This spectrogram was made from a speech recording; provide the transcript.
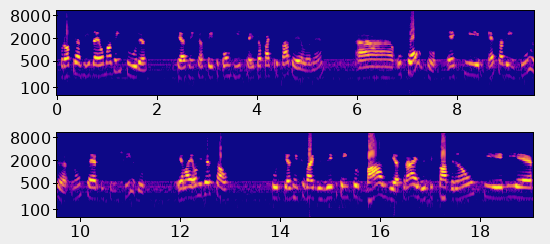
A própria vida é uma aventura, que a gente aceita o convite para participar dela, né? Ah, o ponto é que essa aventura, num certo sentido, ela é universal, porque a gente vai dizer que tem por base atrás esse padrão que ele é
